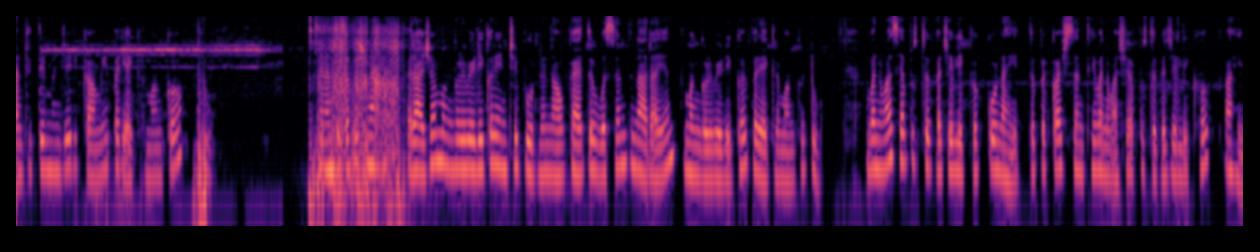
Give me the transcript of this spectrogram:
आणि रिते म्हणजे रिकामे पर्याय क्रमांक टू त्यानंतरचा प्रश्न आहे राजा मंगळवेडेकर यांचे पूर्ण नाव काय? तर वसंत नारायण मंगळवेडेकर पर्याय क्रमांक टू वनवास या पुस्तकाचे लेखक कोण आहेत? तर प्रकाश संत हे वनवास या पुस्तकाचे लेखक आहेत.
